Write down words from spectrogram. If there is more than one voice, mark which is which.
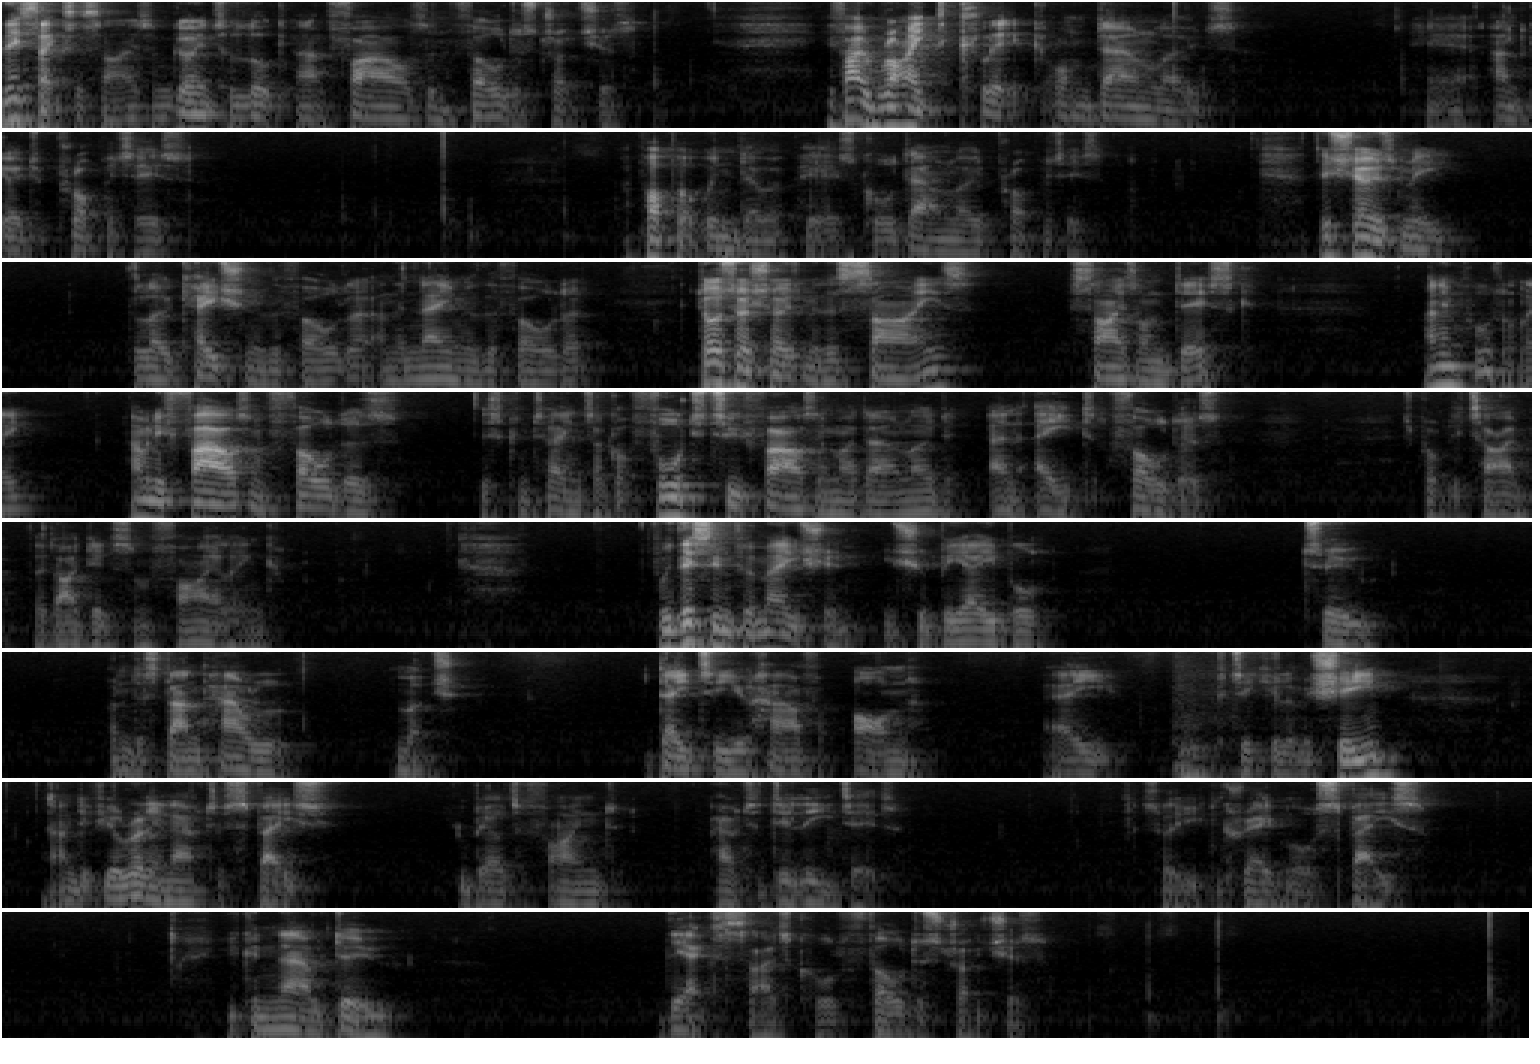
Speaker 1: In this exercise I'm going to look at files and folder structures. If I right click on downloads here and go to properties a pop-up window appears called download properties. This shows me the location of the folder and the name of the folder. It also shows me the size, size on disk and importantly how many files and folders this contains. I've got 42 files in my download and 8 folders. It's probably time that I did some filing. With this information you should be able to understand how much data you have on a particular machine and if you're running out of space you'll be able to find how to delete it so that you can create more space. You can now do the exercise called folder structures.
